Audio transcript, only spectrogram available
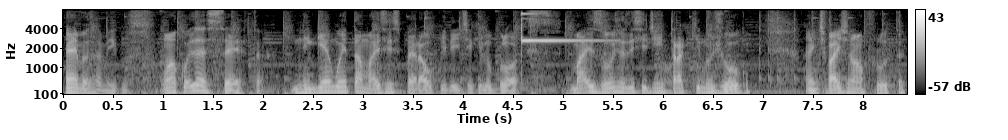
É, meus amigos, uma coisa é certa, ninguém aguenta mais esperar o update aqui do Blocks. Mas hoje eu decidi entrar aqui no jogo, a gente vai girar uma fruta,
